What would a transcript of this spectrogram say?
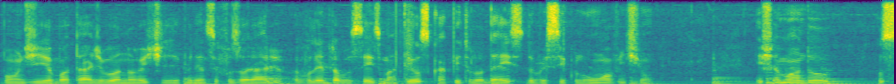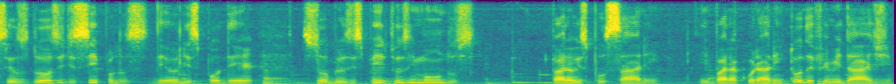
bom dia, boa tarde, boa noite, dependendo do seu fuso horário. Eu vou ler para vocês Mateus capítulo 10, do versículo 1 ao 21. E chamando os seus doze discípulos, deu-lhes poder sobre os espíritos imundos para o expulsarem e para curarem toda enfermidade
